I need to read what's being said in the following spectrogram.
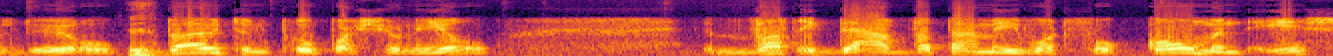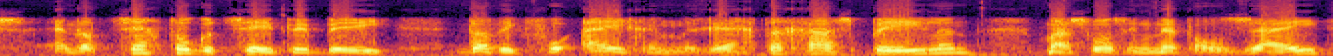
25.000 euro, ja. buitenproportioneel. Wat, ik daar, wat daarmee wordt voorkomen is, en dat zegt ook het CPB, dat ik voor eigen rechten ga spelen. Maar zoals ik net al zei,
